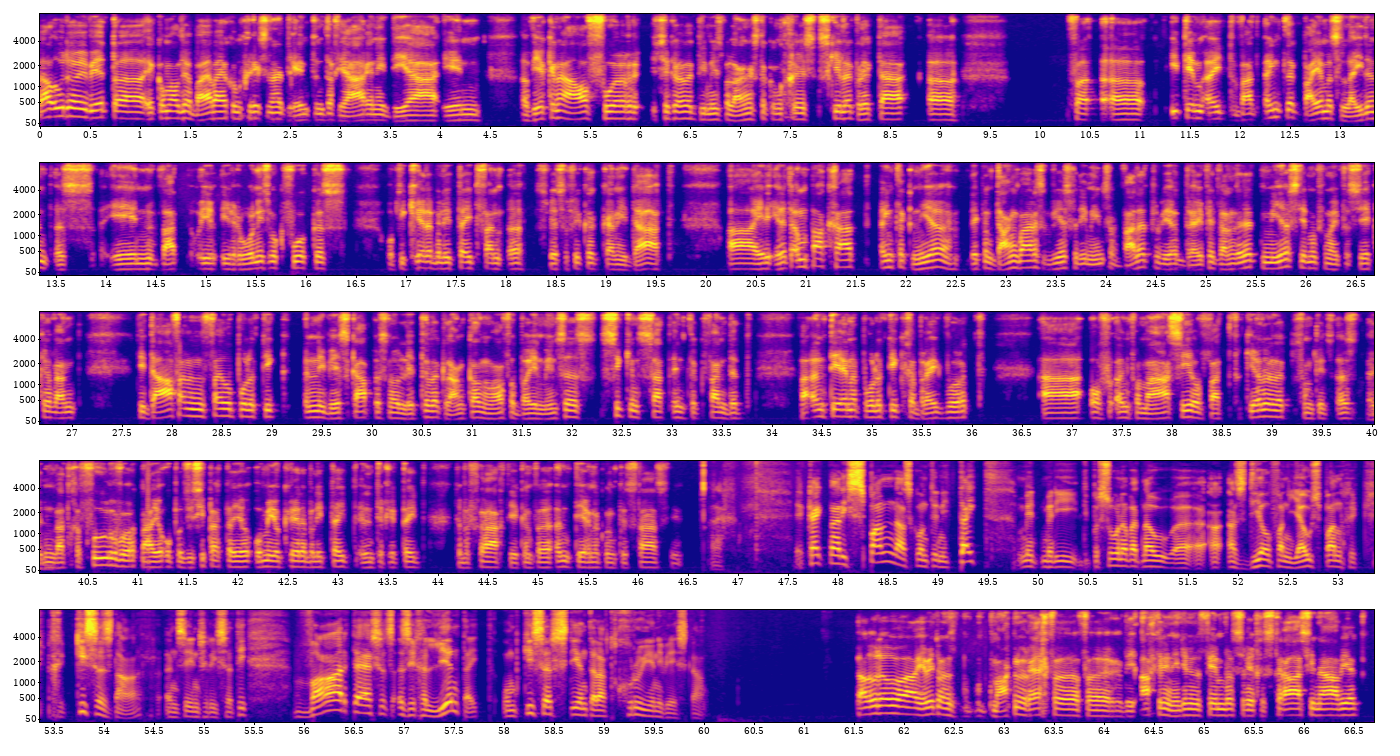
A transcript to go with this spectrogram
Wel Oudo, jy weet, uh, ek kom al deur baie baie kongresse na 23 jaar in die DA en 'n week en 'n half voor sekerlik die mees belangrikste kongres skielik lê daar uh, vir uh, item uit wat eintlik baie misleidend is en wat ironies ook fokus op die kredibiliteit van 'n spesifieke kandidaat. Uh het, het dit impak gehad? Eintlik nee. Ek ben dankbaar wees vir die mense wat dit probeer dryf het want dit meer stemme vir my verseker want die daarvan vuil politiek in die Weskaap is nou letterlik lankal nou al verby en mense is siek en sat eintlik van dit waar interne politiek gebruik word uh of informasie of wat verkeerdelik soms is en wat gevoer word na jou oppositiepartye om jou kredibiliteit en integriteit te bevraagteken vir interne kontestasie reg kyk na die span, daar's kontinuïteit met met die die persone wat nou uh, as deel van jou span ge, gekies is daar in Century City. Waar tersins is die geleentheid om kiesers steun te laat groei in die Weskaap? Hallo, uh, jy weet ons maak nou reg vir vir die 18 en 19 November se registrasie naweek.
